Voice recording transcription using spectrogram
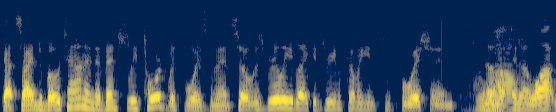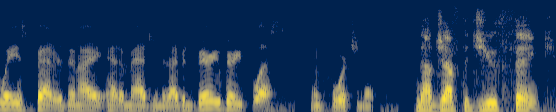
got signed to Motown, and eventually toured with Boyz II Men. So it was really like a dream coming into fruition, and wow. in, a, in a lot ways better than I had imagined it. I've been very very blessed and fortunate. Now, Jeff, did you think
